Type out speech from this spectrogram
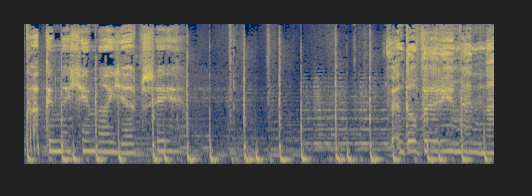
Κάτι με έχει μαγεύσει Δεν το περίμενα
